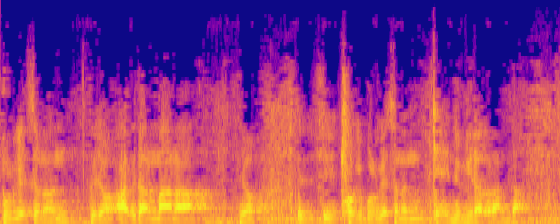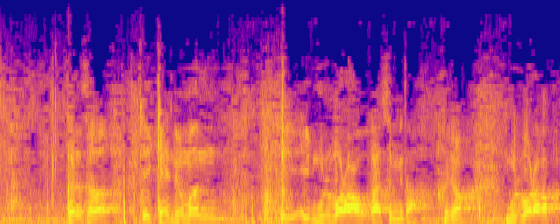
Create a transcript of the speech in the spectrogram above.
불, 교에서는 그죠? 아비달마나, 그죠? 이 초기 불교에서는 개념이라고 합니다. 그래서 이 개념은 이, 이 물보라하고 같습니다. 그죠? 물보라가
